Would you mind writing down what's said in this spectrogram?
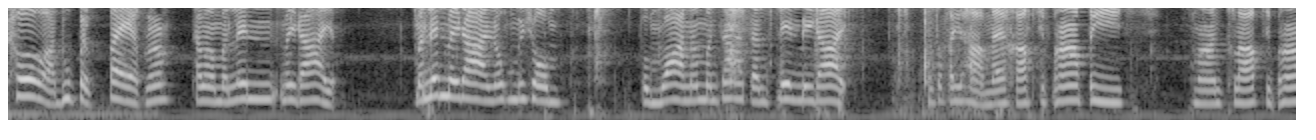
เธอร์อะ ดูแปลกๆนะทำไมมันเล่นไม่ได้อะมันเล่นไม่ได้นะคุณผู้ชม ผมว่านะมันน่าจะเล่นไม่ได้เราต้องไปหาแม่ครับสิบห้าปี มานครับสิบห้า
